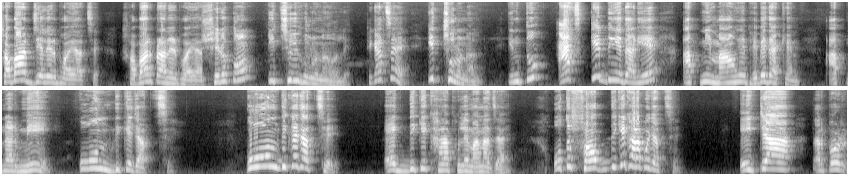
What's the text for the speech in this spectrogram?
সবার জেলের ভয় আছে, সবার প্রাণের ভয় আছে। সেরকম কিচ্ছুই হলো না হলে, ঠিক আছে? কিচ্ছু হলো না কিন্তু আজকের দিনে দাঁড়িয়ে আপনি মা হয়ে ভেবে দেখেন, আপনার মেয়ে কোন দিকে যাচ্ছে। কোন দিকে যাচ্ছে? একদিকে খারাপ হলে মানা যায়। ও তো সব দিকে খারাপ হয়ে যাচ্ছে। এইটা, তারপর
